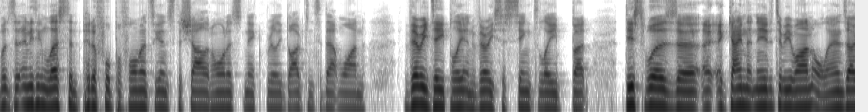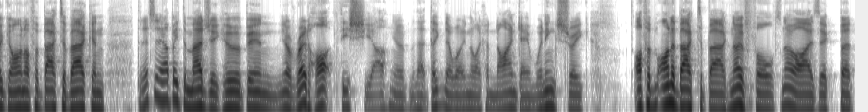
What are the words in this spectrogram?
was it anything less than pitiful performance against the Charlotte Hornets? Nick really dived into that one very deeply and very succinctly, but this was a, a, game that needed to be won. Orlando going off a back to back, and the Nets now beat the Magic, who have been you know red hot this year. You know, I think they were in like a nine game winning streak, off of, on a back to back. No Fultz, no Isaac, but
